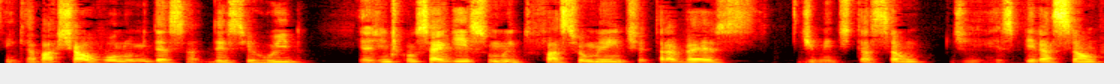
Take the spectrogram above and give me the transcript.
tem que abaixar o volume dessa, desse ruído. E a gente consegue isso muito facilmente através de meditação, de respiração.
